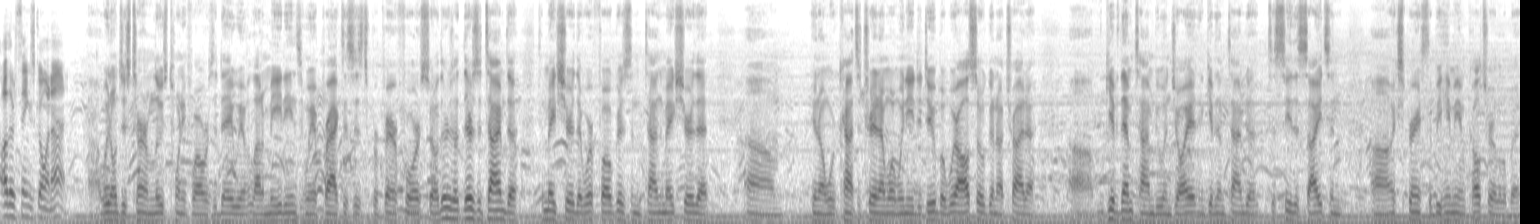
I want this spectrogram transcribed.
other things going on? Uh, we don't just turn them loose 24 hours a day. We have a lot of meetings and we have practices to prepare for. So there's a, there's a time to, to make sure that we're focused and time to make sure that um, you know we're concentrated on what we need to do. But we're also going to try to um, give them time to enjoy it and give them time to, to see the sights and uh, experience the Bahamian culture a little bit.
